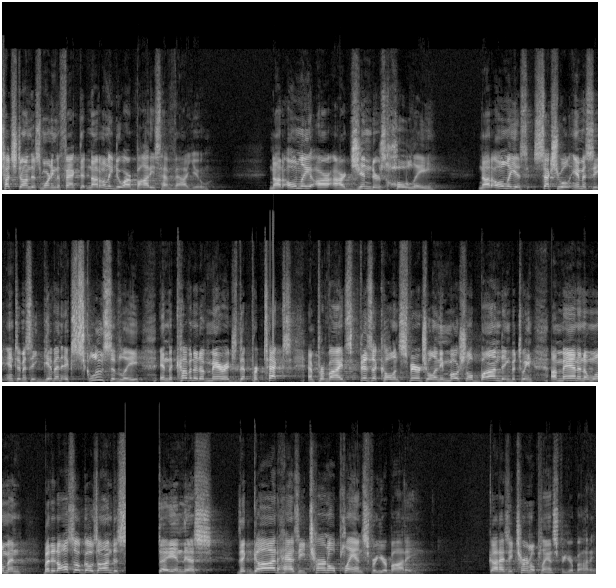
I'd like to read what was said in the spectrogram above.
touched on this morning the fact that not only do our bodies have value, not only are our genders holy, not only is sexual intimacy, given exclusively in the covenant of marriage that protects and provides physical and spiritual and emotional bonding between a man and a woman, but it also goes on to say in this that God has eternal plans for your body. God has eternal plans for your body.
